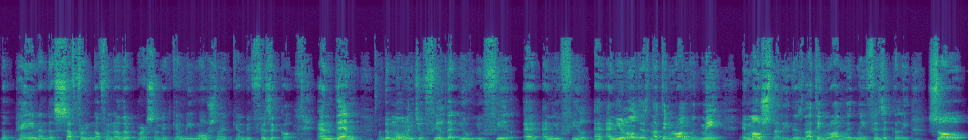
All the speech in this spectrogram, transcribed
the pain and the suffering of another person. It can be emotional, it can be physical. And then the moment you feel that you, you feel and, and you feel and, and you know there's nothing wrong with me emotionally. There's nothing wrong with me physically. So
